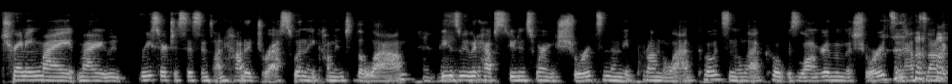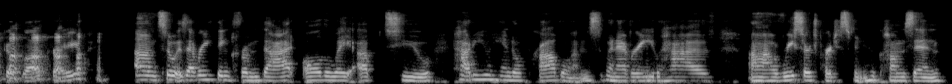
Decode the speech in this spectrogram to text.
training my my research assistants on how to dress when they come into the lab mm-hmm. because we would have students wearing shorts and then they put on the lab coats and the lab coat was longer than the shorts and that's not a good look right um, so it was everything from that all the way up to how do you handle problems whenever you mm-hmm. have a research participant who comes in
